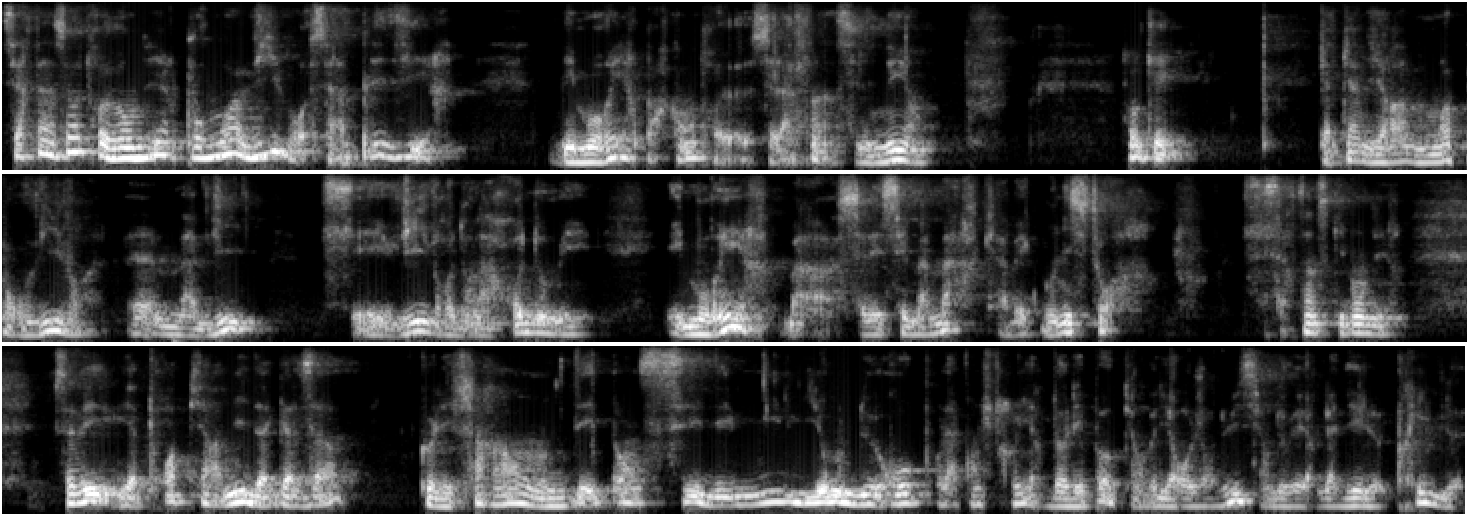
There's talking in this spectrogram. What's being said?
Certains autres vont dire, pour moi, vivre, c'est un plaisir. Mais mourir, par contre, c'est la fin, c'est le néant. Ok. Quelqu'un dira, moi, pour vivre, euh, ma vie, c'est vivre dans la renommée. Et mourir, bah, c'est laisser ma marque avec mon histoire. C'est certain ce qu'ils vont dire. Vous savez, il y a trois pyramides à Gaza que les pharaons ont dépensé des millions d'euros pour la construire de l'époque, on va dire aujourd'hui, si on devait regarder le prix de,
